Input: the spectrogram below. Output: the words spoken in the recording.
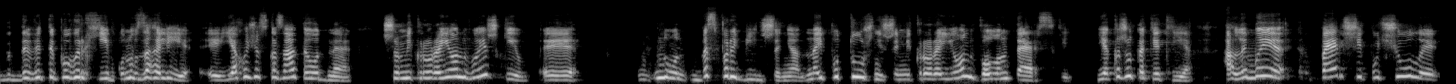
дев'ятиповерхівку. Ну, взагалі, е, я хочу сказати одне: що мікрорайон Вишків, е, ну без перебільшення, найпотужніший мікрорайон волонтерський. Я кажу так, як є. Але ми перші почули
